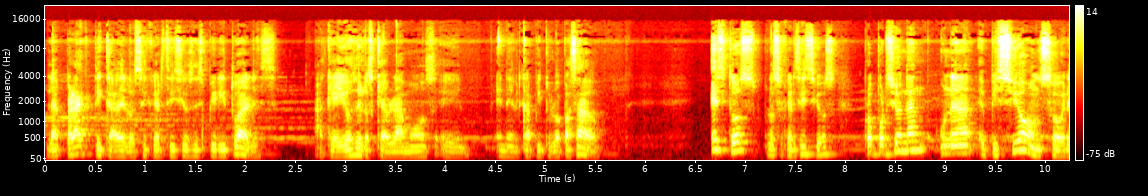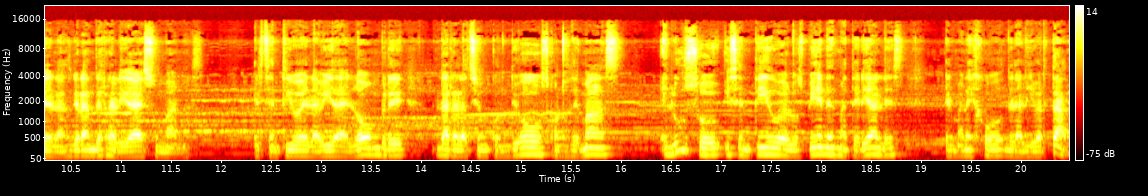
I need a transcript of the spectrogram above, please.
la práctica de los ejercicios espirituales, aquellos de los que hablamos en el capítulo pasado. Estos, los ejercicios, proporcionan una visión sobre las grandes realidades humanas, el sentido de la vida del hombre, la relación con Dios, con los demás, el uso y sentido de los bienes materiales, el manejo de la libertad.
